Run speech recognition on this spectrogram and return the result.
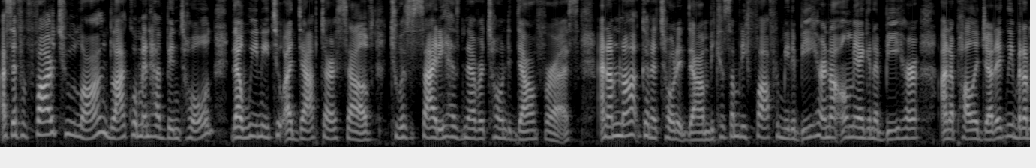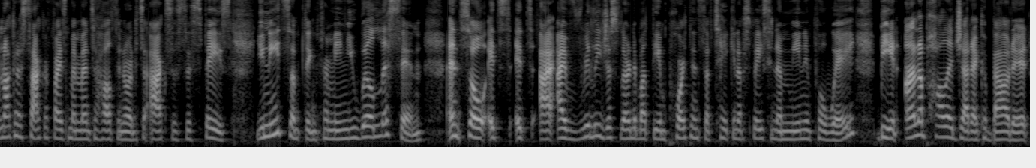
I said, for far too long, black women have been told that we need to adapt ourselves to a society has never toned it down for us. And I'm not going to tone it down because somebody fought for me to be here. Not only am I going to be here unapologetically, but I'm not going to sacrifice my mental health in order to access this space. You need something from me, and you will listen. And so it's it's I, I've really just learned about the importance of taking up space in a meaningful way, being unapologetic about it,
